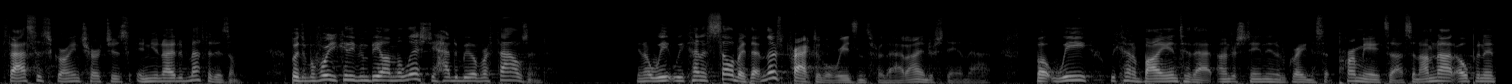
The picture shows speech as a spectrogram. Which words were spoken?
fastest growing churches in United Methodism. But before you could even be on the list, you had to be over a 1,000. You know, we, we kind of celebrate that. And there's practical reasons for that. I understand that. But we, we kind of buy into that understanding of greatness that permeates us. And I'm not opening,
